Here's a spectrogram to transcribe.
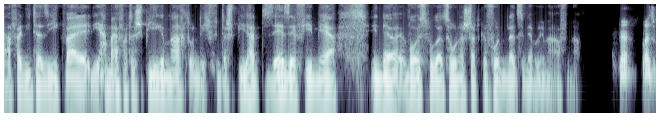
klar verdienter Sieg, weil die haben einfach das Spiel gemacht und ich finde, das Spiel hat sehr, sehr viel mehr in der Wolfsburger Zone stattgefunden als in der Bremerhavener. Ja, also,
